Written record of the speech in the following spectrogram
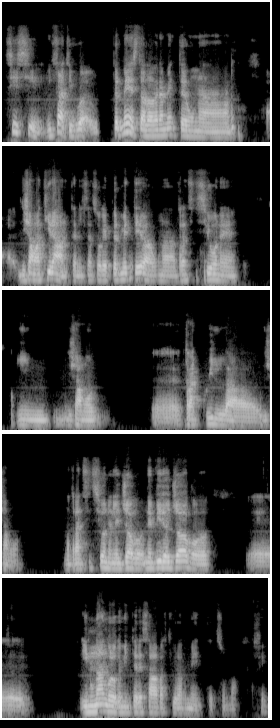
Sì, sì, infatti per me è stata veramente una, diciamo, attirante, nel senso che permetteva una transizione in, diciamo, eh, tranquilla, diciamo, una transizione nel, gioco, nel videogioco eh, in un angolo che mi interessava particolarmente, insomma. Sì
